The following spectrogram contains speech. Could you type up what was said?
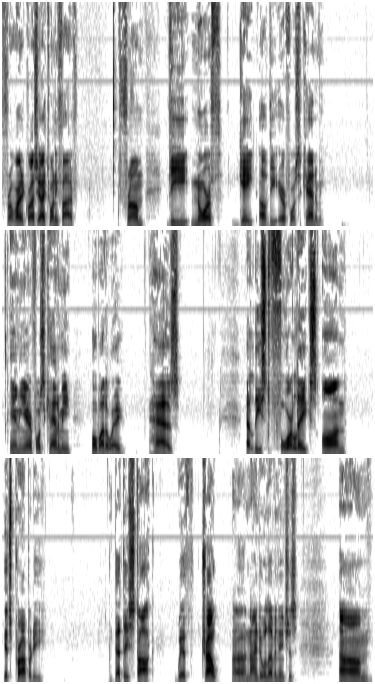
from right across the I-25 from the north gate of the Air Force Academy. And the Air Force Academy, oh by the way, has at least four lakes on its property that they stock with trout, uh, 9 to 11 inches. Um,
